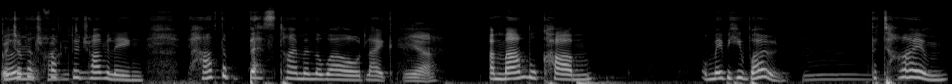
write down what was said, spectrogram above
Go the fuck to to traveling. Have the best time in the world. Like yeah a man will come or maybe he won't the time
